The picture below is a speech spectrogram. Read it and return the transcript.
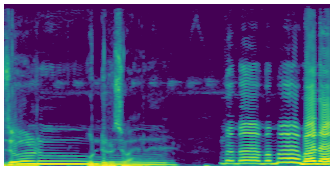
Zolu Undur suara. Mama, mama, mana?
